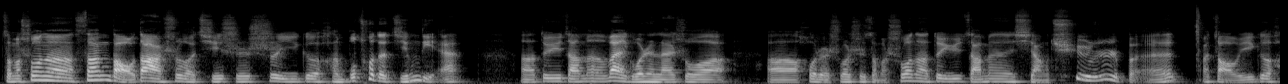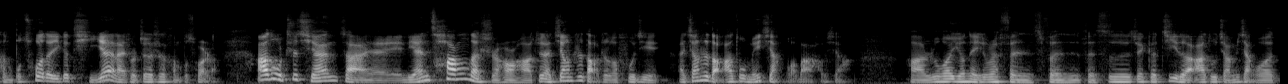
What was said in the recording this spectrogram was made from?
怎么说呢？三岛大社其实是一个很不错的景点，啊，对于咱们外国人来说，啊，或者说是怎么说呢？对于咱们想去日本啊，找一个很不错的一个体验来说，这个是很不错的。阿杜之前在镰仓的时候，哈，就在江之岛这个附近，哎，江之岛阿杜没讲过吧？好像，啊，如果有哪位粉粉粉丝这个记得阿杜讲没讲过？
